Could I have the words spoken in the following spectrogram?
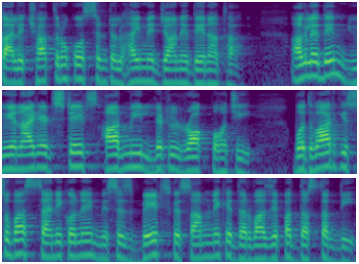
काले छात्रों को सेंट्रल हाई में जाने देना था। अगले दिन United States Army Little Rock पहुँची। बुधवार की सुबह सैनिकों ने मिसेस बेट्स के सामने के दरवाजे पर दस्तक दी।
